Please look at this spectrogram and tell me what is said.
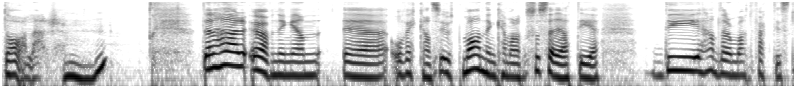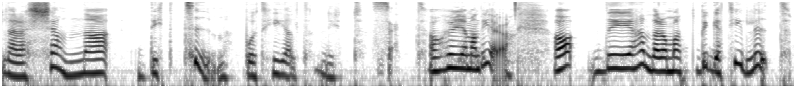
dalar. Mm. Den här övningen eh, och veckans utmaning kan man också säga att det, det handlar om att faktiskt lära känna ditt team på ett helt nytt sätt. Ja, hur gör man det då? Ja, det handlar om att bygga tillit.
